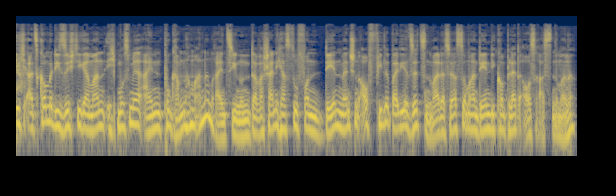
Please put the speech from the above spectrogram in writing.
ich als Comedy-süchtiger Mann, ich muss mir ein Programm nach dem anderen reinziehen und da wahrscheinlich hast du von den Menschen auch viele bei dir sitzen, weil das hörst du immer an denen, die komplett ausrasten immer, ne?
